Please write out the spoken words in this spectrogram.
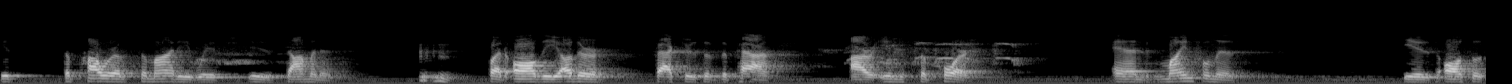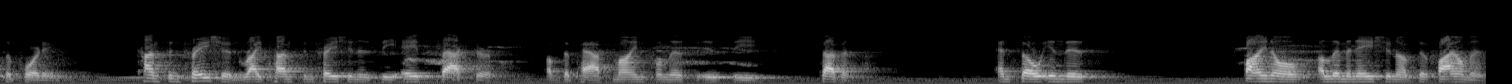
it's the power of samadhi which is dominant. but all the other factors of the path are in support. And mindfulness is also supporting. Concentration, right concentration is the eighth factor of the path. Mindfulness is the seventh. And so in this final elimination of defilement,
